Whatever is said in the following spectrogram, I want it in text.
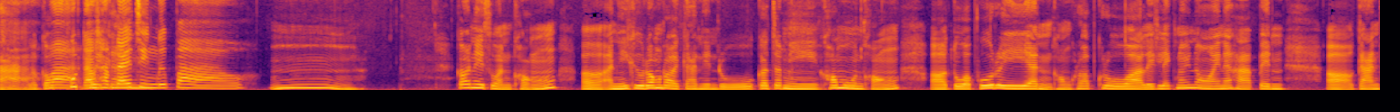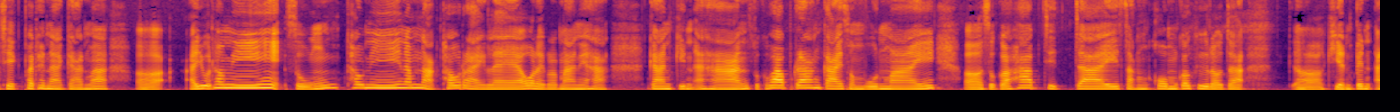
ต่างค่ะๆแล้วก็ว่าพูดคุยเราทำได้กันจริงหรือเปล่า อืม ก็ในส่วนของเอ่ออันนี้คือร่องรอยการเรียนรู้ก็จะมีข้อมูลของเออตัวผู้เรียนของครอบครัวเล็ก ๆ น้อย ๆ นะคะ เป็นเอ่อการเช็คพัฒนาการว่าเอายุเท่านี้สูงเท่านี้น้ำหนักเท่าไหร่แล้วอะไรประมาณนี้ค่ะ การกินอาหารสุขภาพร่างกายสมบูรณ์ไหมสุขภาพจิตใจสังคมก็คือเราจะเเขียนเป็นอ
